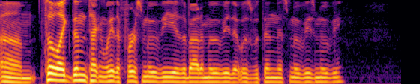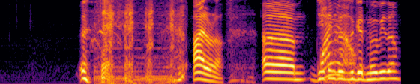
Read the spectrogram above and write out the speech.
Um. So like then technically the first movie is about a movie that was within this movie's movie. I don't know. Um. Do you think this is a good movie though?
